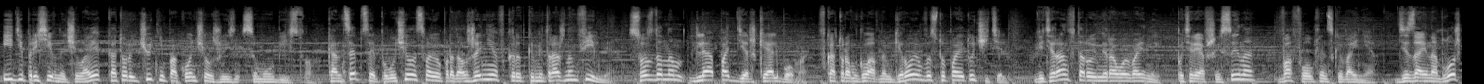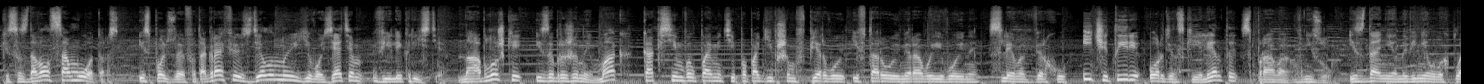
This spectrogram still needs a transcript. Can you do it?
и депрессивный человек, который чуть не покончил жизнь самоубийством. Концепция получила свое продолжение в короткометражном фильме, созданном для поддержки альбома, в котором главным героем выступает учитель, ветеран Второй мировой войны, потерявший сына во Фолклендской войне. Дизайн обложки создавал сам Уотерс, используя фотографию, сделанную его зятем Вилли Кристи. На обложке изображен изображены маг, как символ памяти по погибшим в Первую и Вторую мировые войны, слева вверху, и четыре орденские ленты справа внизу. Издание на виниловых пластинках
